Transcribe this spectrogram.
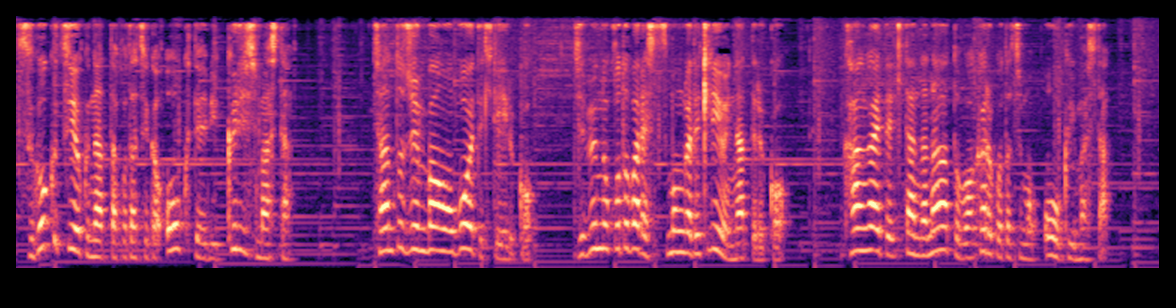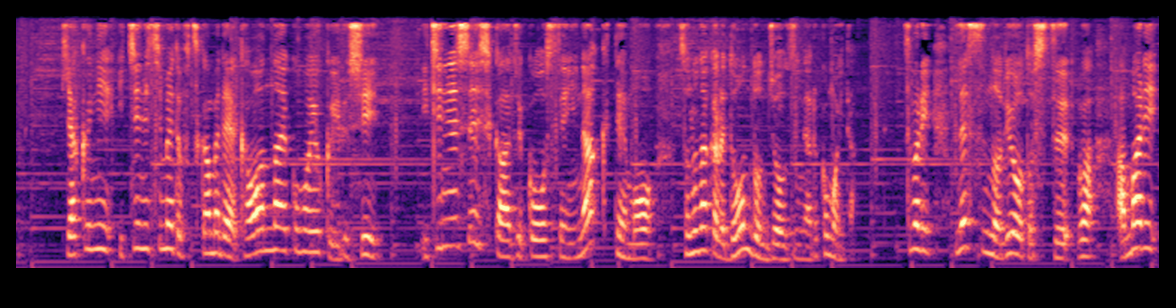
すごく強くなった子たちが多くてびっくりしました。ちゃんと順番を覚えてきている子、自分の言葉で質問ができるようになっている子、考えてきたんだなぁと分かる子たちも多くいました。逆に1日目と2日目で変わんない子もよくいるし、1日しか受講していなくても、その中でどんどん上手になる子もいた。つまり、レッスンの量と質はあまり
